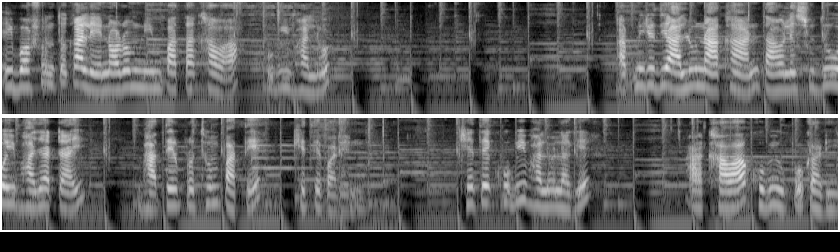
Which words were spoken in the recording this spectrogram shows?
এই বসন্তকালে নরম নিম পাতা খাওয়া খুবই ভালো। আপনি যদি আলু না খান, তাহলে শুধু ওই ভাজাটাই ভাতের প্রথম পাতে খেতে পারেন। খেতে খুবই ভালো লাগে আর খাওয়া খুবই উপকারী।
